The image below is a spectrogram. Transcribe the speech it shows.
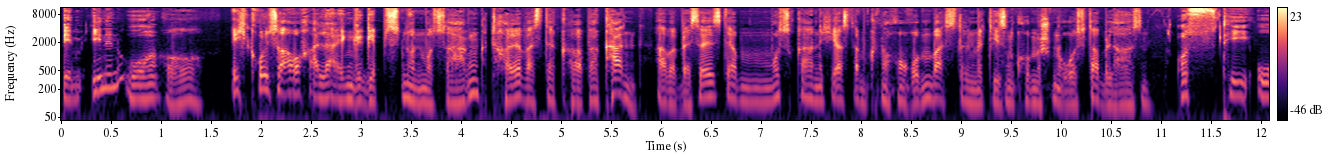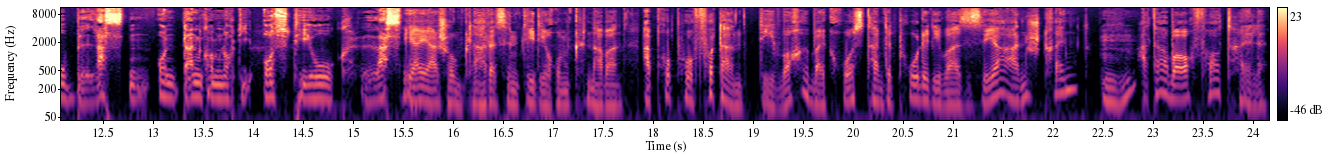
Im Innenohr. Oh. Ich grüße auch alle Eingegipsten und muss sagen, toll, was der Körper kann. Aber besser ist, er muss gar nicht erst am Knochen rumbasteln mit diesen komischen Osterblasen. Osteoblasten und dann kommen noch die Osteoklasten. Ja, ja, schon klar, das sind die, die rumknabbern. Apropos Futtern, die Woche bei Großtante Trude, die war sehr anstrengend, hatte aber auch Vorteile.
